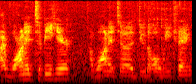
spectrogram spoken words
I wanted to be here. I wanted to do the whole week thing,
